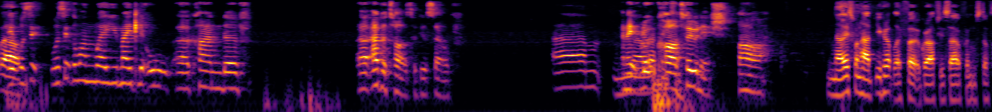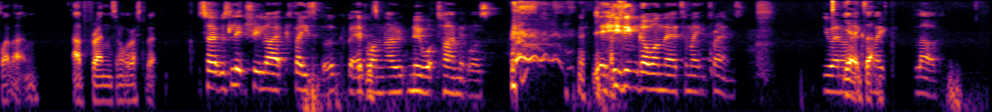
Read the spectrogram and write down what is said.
Well, It, was it was it the one where you made little uh, kind of uh, avatars of yourself um, and it I looked don't so. cartoonish? Ah, No, this one had you could upload photographs yourself and stuff like that, and add friends and all the rest of it. so it was literally like Facebook, but everyone know, knew what time it was. Yes. You didn't go on there to make friends. You went on Yeah, there exactly. to make love.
